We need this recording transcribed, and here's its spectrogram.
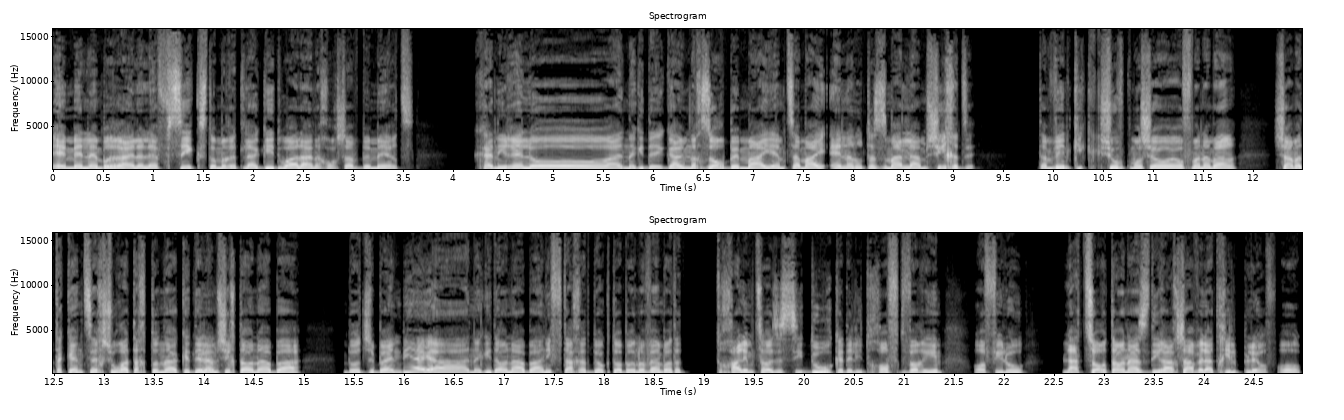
הם אין להם ברירה אלא להפסיק, זאת אומרת להגיד וואלה, אנחנו עכשיו במרץ, כנראה לא, נגיד, גם אם נחזור במאי, אמצע מאי, אין לנו את הזמן להמשיך את זה. אתה מבין? כי שוב, כמו שהופמן אמר, שם אתה כן צריך שורה תחתונה כדי כן. להמשיך את העונה הבאה. בעוד שב-NBA, נגיד העונה הבאה נפתחת באוקטובר-נובמבר, אתה תוכל למצוא איזה סידור כדי לדחוף דברים, או אפילו לעצור את העונה הסדירה עכשיו ולהתחיל פלייאוף. או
